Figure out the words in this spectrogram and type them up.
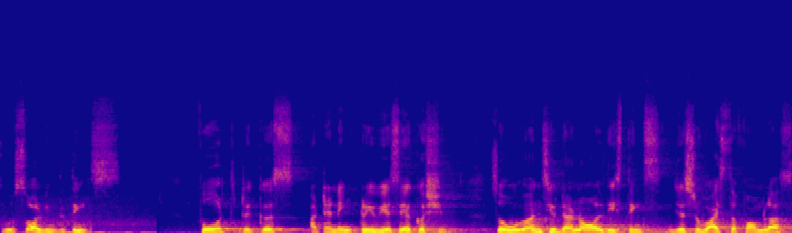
through solving the things. Fourth trick is attending previous year question. So once you've done all these things just revise the formulas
